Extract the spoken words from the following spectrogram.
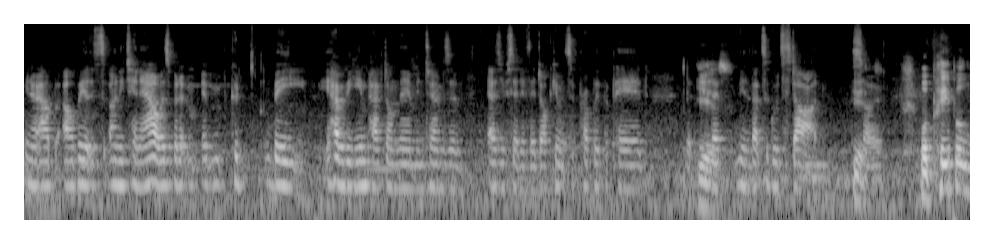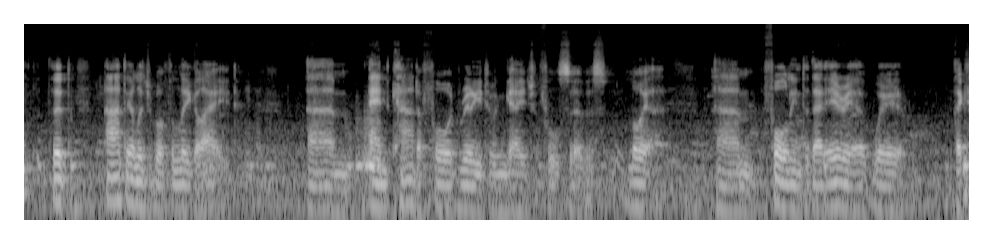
You know, al- albeit it's only ten hours, but it, it could be have a big impact on them in terms of, as you've said, if their documents are properly prepared. That, Yes. that, you know, that's a good start. Yes. So, Well, people that aren't eligible for legal aid um, and can't afford really to engage a full service lawyer um, fall into that area where they can't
